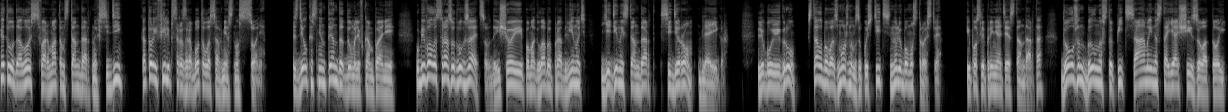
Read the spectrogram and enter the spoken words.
это удалось с форматом стандартных CD, который Philips разработала совместно с Sony. Сделка с Nintendo, думали в компании, убивала сразу двух зайцев, да еще и помогла бы продвинуть единый стандарт CD-ROM для игр. Любую игру стало бы возможным запустить на любом устройстве. И после принятия стандарта должен был наступить самый настоящий золотой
